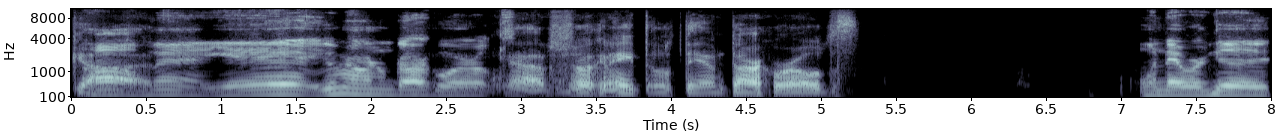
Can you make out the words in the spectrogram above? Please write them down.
god. Oh man, yeah. You remember them Dark Worlds God, I fucking hate those damn dark worlds. when they were good.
